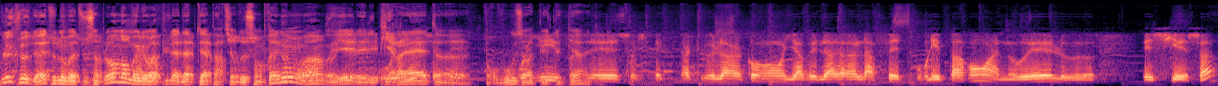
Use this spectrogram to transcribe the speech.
Les Claudettes, non, bah, tout simplement. Non, mais il aurait pu l'adapter à partir de son prénom, hein. Vous voyez, les, les Pierrettes. euh, pour vous, ça aurait pu être les Pierrettes. ce spectacle-là quand il y avait la, la fête pour les parents à Noël euh, et ci et ça.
